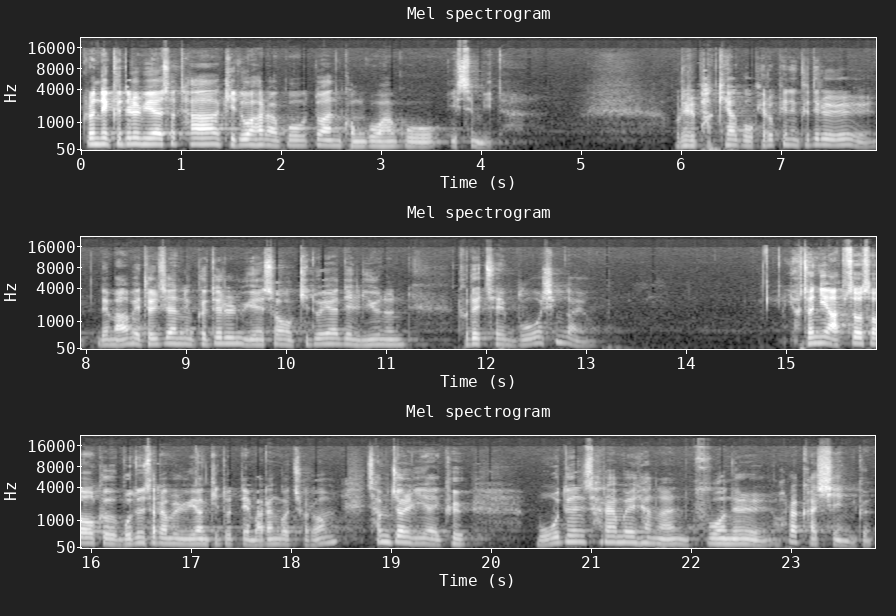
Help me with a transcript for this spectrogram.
그런데 그들을 위해서 다 기도하라고 또한 권고하고 있습니다. 우리를 박해하고 괴롭히는 그들을 내 마음에 들지 않는 그들을 위해서 기도해야 될 이유는 도대체 무엇인가요? 여전히 앞서서 그 모든 사람을 위한 기도 때 말한 것처럼 3절 이하의 그 모든 사람을 향한 구원을 허락하신 그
